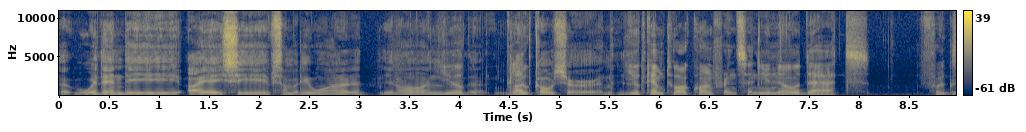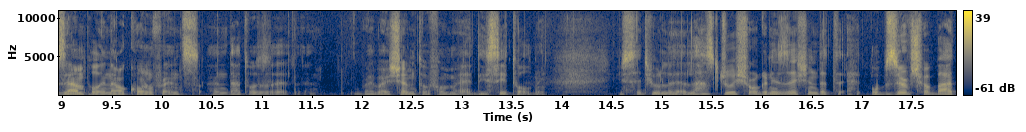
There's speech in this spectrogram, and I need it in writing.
uh, within the IAC, if somebody wanted it, you know, and You- the you- glatt kosher and you came to our conference and you know that, for example, in our conference, and that was uh, Rabbi Shemtov from uh, DC told me. You said you're the last Jewish organization that observed Shabbat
